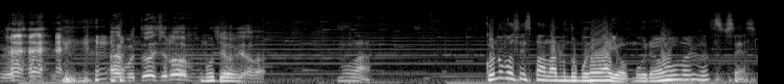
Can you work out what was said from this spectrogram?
Ah, mudou de novo? Mudou. Deixa eu ver lá. Vamos lá. Quando vocês falaram do Murão, aí ó, Murão vai vai sucesso.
